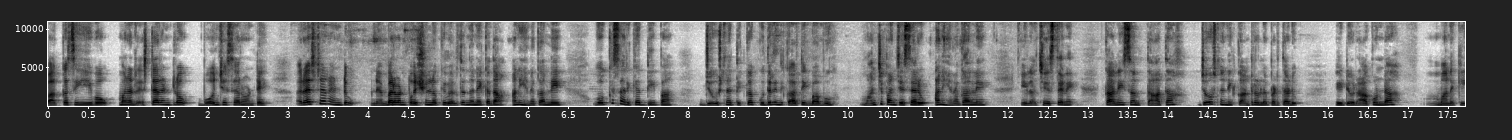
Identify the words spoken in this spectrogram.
పక్క సీఈఓ మన రెస్టారెంట్లో భోంచేశారు అంటే రెస్టారెంట్ నెంబర్ వన్ పొజిషన్లోకి వెళ్తుందనే కదా అని వెనకాలి ఒక్కసారిగా దీప జోష్న తిక్క కుదిరింది కార్తీక్ బాబు మంచి పని చేశారు అని వెనకాలనే ఇలా చేస్తేనే కనీసం తాత జ్యోత్స్నని కంట్రోల్లో పెడతాడు. ఇటు రాకుండా మనకి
